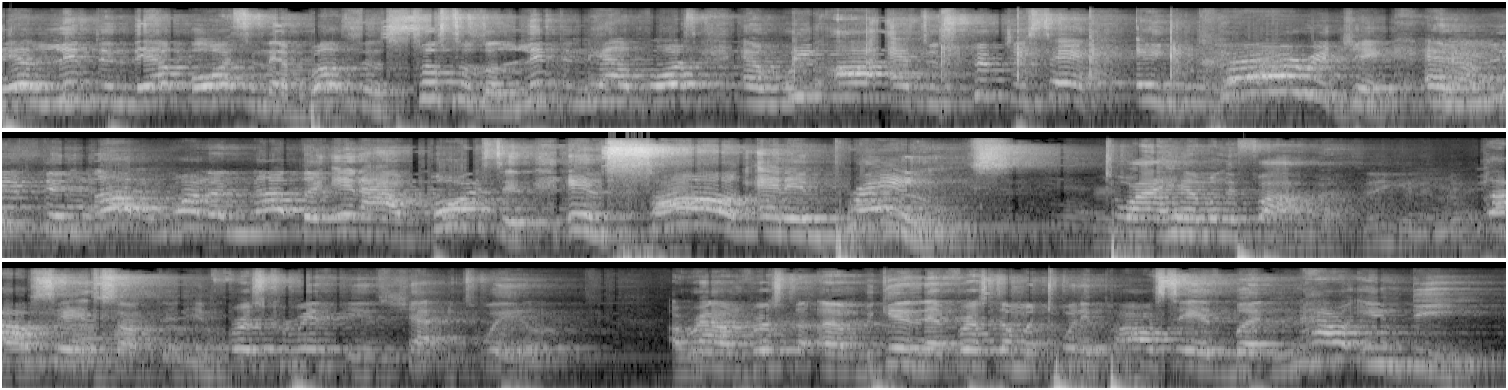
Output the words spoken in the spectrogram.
they're lifting their voice, and their brothers and sisters are lifting their voice, and we are, as the scripture said, encouraging and lifting up one another in our voices, in song and in praise to our Heavenly Father. Paul said something in 1 Corinthians chapter 12, around verse, um, beginning at verse number 20. Paul says, But now indeed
